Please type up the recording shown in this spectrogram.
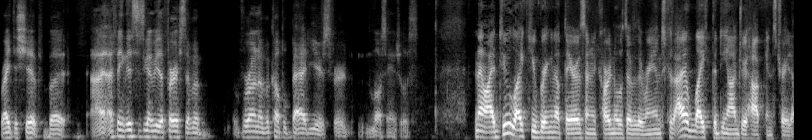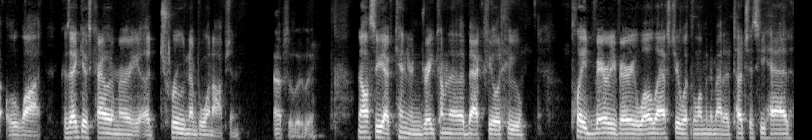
right the ship, but I, I think this is going to be the first of a run of a couple bad years for Los Angeles. Now, I do like you bringing up the Arizona Cardinals over the Rams because I like the DeAndre Hopkins trade a lot because that gives Kyler Murray a true number one option. Absolutely. And also, you have Kenyan Drake coming out of the backfield who played very, very well last year with the limited amount of touches he had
